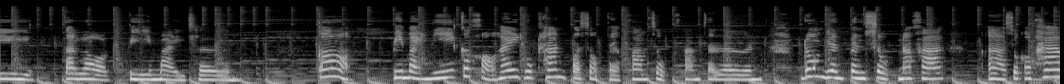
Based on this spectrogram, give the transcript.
ดีๆ ตลอดปีใหม่เทินก็ปีใหม่นี้ก็ขอให้ทุกท่านประสบแต่ความสุขความเจริญ ร่มเย็นเป็นสุขนะคะอ่าสุขภาพ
